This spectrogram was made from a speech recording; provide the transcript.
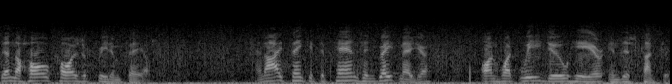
then the whole cause of freedom fails. And I think it depends in great measure on what we do here in this country.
